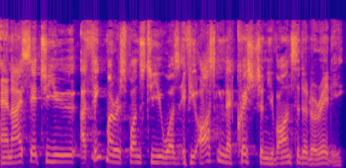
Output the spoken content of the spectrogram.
and I said to you, I think my response to you was, if you're asking that question, you've answered it already.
